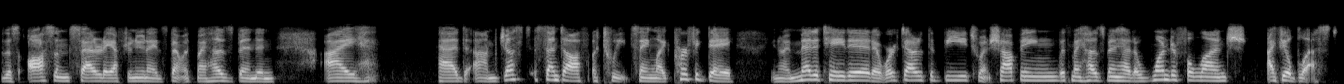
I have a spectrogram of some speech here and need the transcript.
this awesome Saturday afternoon I had spent with my husband, and I had um, just sent off a tweet saying like perfect day. You know i meditated i worked out at the beach went shopping with my husband had a wonderful lunch. I feel blessed.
